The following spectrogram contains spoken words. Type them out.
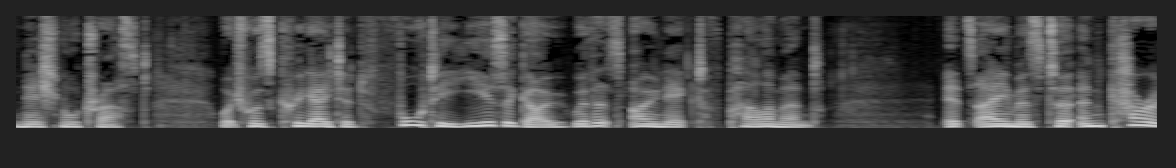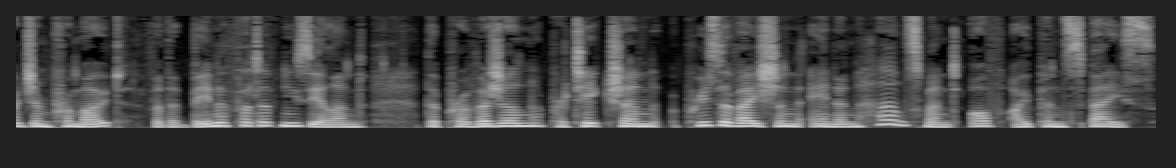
National Trust, which was created 40 years ago with its own Act of Parliament. Its aim is to encourage and promote, for the benefit of New Zealand, the provision, protection, preservation, and enhancement of open space.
